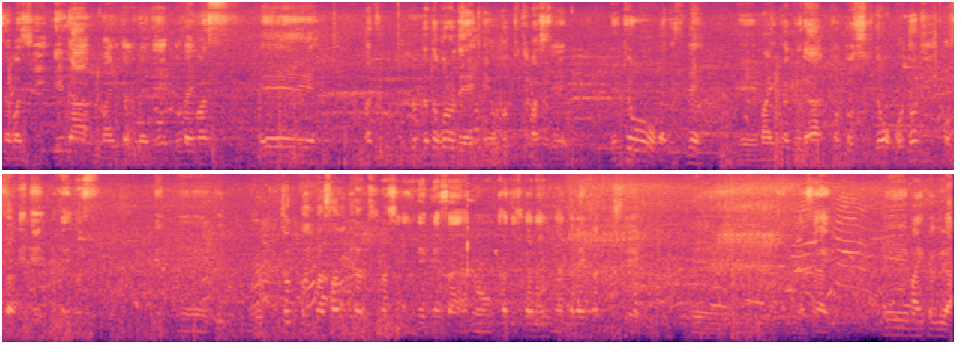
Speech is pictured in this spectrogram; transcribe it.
船橋レナマイカグラでございます、えー、まずいろんなところで、えー踊ってきまして、えー今日がですね、えー、マイカグラ今年の踊り納めでございます。で、えーちょっと今寒くなってきましたけどね皆さんあの風邪ひかないように暖かい格好して、えー、してください、えー、マイカグラ、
